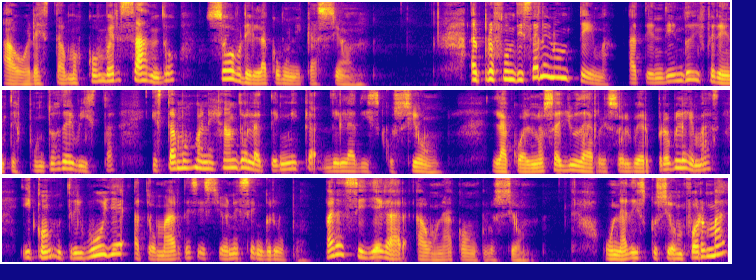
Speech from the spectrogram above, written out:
ahora estamos conversando sobre la comunicación. Al profundizar en un tema, atendiendo diferentes puntos de vista, estamos manejando la técnica de la discusión, la cual nos ayuda a resolver problemas y contribuye a tomar decisiones en grupo para así llegar a una conclusión. Una discusión formal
